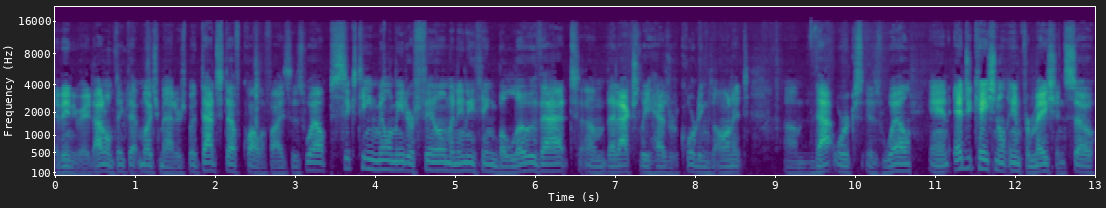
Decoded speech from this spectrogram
at any rate, I don't think that much matters, but that stuff qualifies as well. 16 millimeter film and anything below that um, that actually has recordings on it, um, that works as well. And educational information. So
